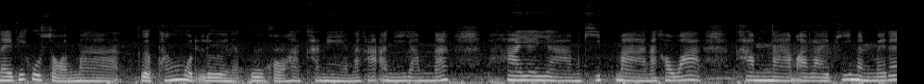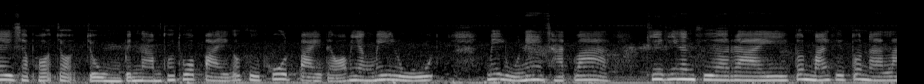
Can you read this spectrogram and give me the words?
ในที่ครูสอนมาเกือบทั้งหมดเลยเนี่ยครูขอหักคะแนนนะคะ อันนี้ย้ำนะพยายามคิดมานะคะว่าคำนามอะไรที่มันไม่ได้เฉพาะเจาะจง เป็นนามทั่ว ๆ ไปก็คือพูดไป แต่ว่ายังไม่รู้ ไม่รู้แน่ชัดว่าที่ที่นั่นคืออะไร ต้นไม้คือต้นอะไร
